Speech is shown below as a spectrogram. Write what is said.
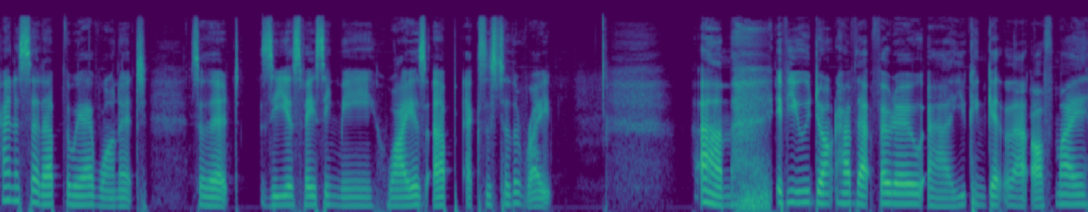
kind of set up the way I want it so that Z is facing me, Y is up, X is to the right. Um, if you don't have that photo, uh, you can get that off my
